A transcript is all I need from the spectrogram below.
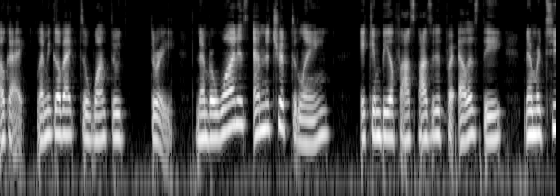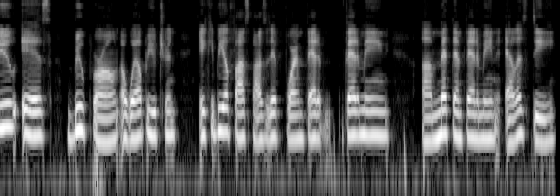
Okay, let me go back to one through three. Number one is amitriptyline. It can be a false positive for LSD. Number two is buperon or Wellbutrin. It can be a false positive for amphetamine, uh, methamphetamine, LSD.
